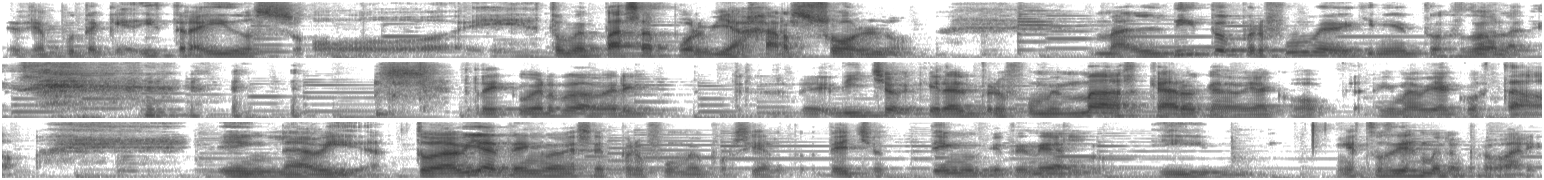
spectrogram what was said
Decía, puta, qué distraído soy. Esto me pasa por viajar solo. Maldito perfume de 500 dólares. Recuerdo haber dicho que era el perfume más caro que me había, que me había costado en la vida. Todavía tengo ese perfume, por cierto. De hecho, tengo que tenerlo y en estos días me lo probaré.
